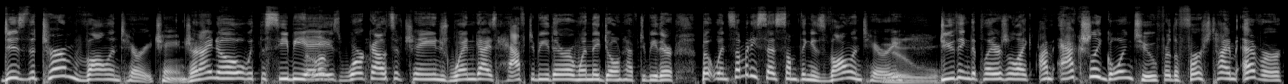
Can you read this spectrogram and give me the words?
Does the term voluntary change? And I know with the CBAs, workouts have changed, when guys have to be there and when they don't have to be there. But when somebody says something is voluntary, No. do you think the players are like, I'm actually going to, for the first time ever,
